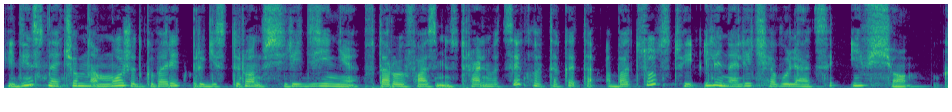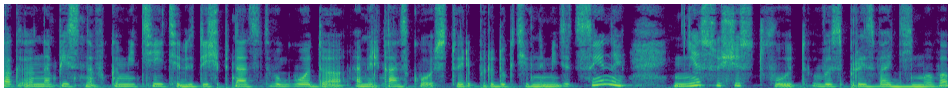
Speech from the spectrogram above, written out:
Единственное, о чем нам может говорить прогестерон в середине второй фазы менструального цикла, так это об отсутствии или наличии овуляции. И все. Как написано в комитете 2015 года Американского общества репродуктивной медицины, не существует воспроизводимого,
